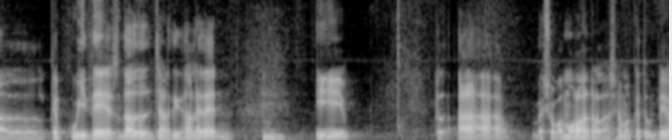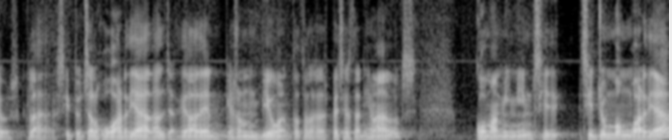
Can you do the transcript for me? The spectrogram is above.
el que cuidés del jardí de l'Eden. Mm. I uh, això va molt en relació amb el que tu em dius. Clar, si tu ets el guardià del jardí de l'Eden, que és on viuen totes les espècies d'animals, com a mínim, si, si ets un bon guardià,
